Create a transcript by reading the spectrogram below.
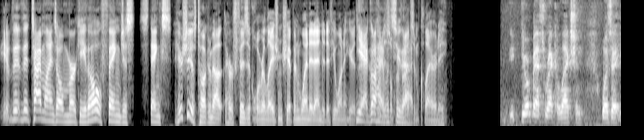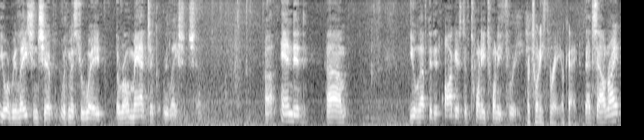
the the timeline's all murky. The whole thing just stinks. Here she is talking about her physical relationship and when it ended. If you want to hear that, yeah, go ahead. This Let's will do provide that. Some clarity. Your best recollection was that your relationship with Mr. Wade, the romantic relationship, uh, ended. Um, you left it in August of 2023. Or 23. Okay. That sound right?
